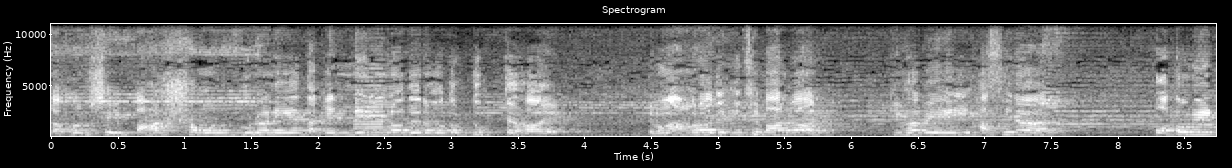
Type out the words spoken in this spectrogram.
তখন সেই পাহাড় সমন গুণা নিয়ে তাকে নীল নদের মতো ডুবতে হয়। এবং আমরাও দেখেছি বারবার কীভাবে এই হাসিনার পতনের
